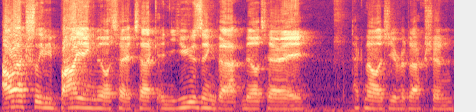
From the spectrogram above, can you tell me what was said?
I'll actually be buying military tech and using that military technology reduction.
